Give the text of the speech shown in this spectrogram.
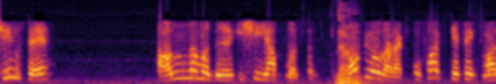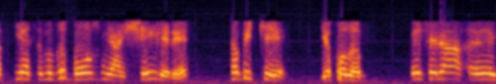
Kimse anlamadığı işi yapmasın. Değil mi? Hobi olarak ufak tefek maddiyatımızı bozmayan şeyleri tabii ki yapalım. Mesela e,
